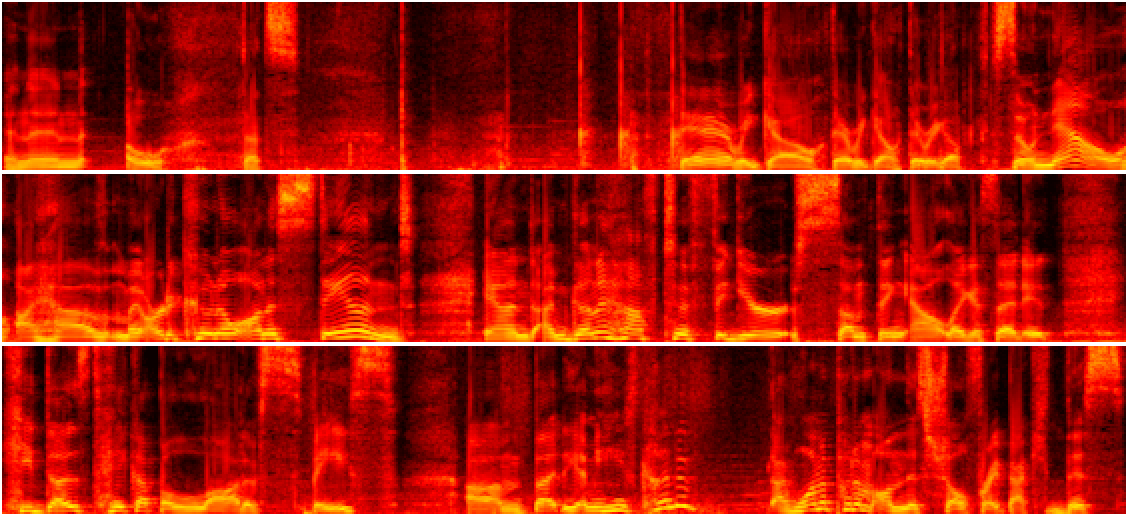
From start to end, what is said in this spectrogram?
And then, oh, that's, there we go. There we go. There we go. So now I have my Articuno on a stand and I'm going to have to figure something out. Like I said, it he does take up a lot of space. Um, but I mean, he's kind of I want to put them on this shelf right back, this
